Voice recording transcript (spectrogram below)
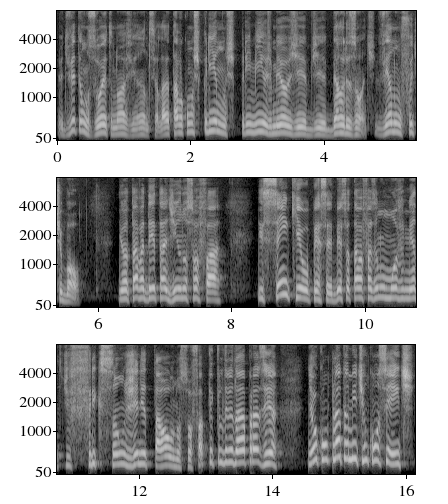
eu devia ter uns oito, nove anos, sei lá. Eu estava com uns primos, priminhos meus de, de Belo Horizonte, vendo um futebol. E eu estava deitadinho no sofá. E sem que eu percebesse, eu estava fazendo um movimento de fricção genital no sofá, porque aquilo lhe dava prazer. E eu completamente inconsciente.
